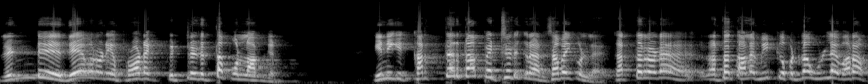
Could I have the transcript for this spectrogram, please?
ரெண்டு தேவனுடைய ப்ராடக்ட் பெற்றெடுத்த பொல்லாங்கன் இன்னைக்கு கர்த்தர் தான் பெற்றெடுக்கிறார் சபைக்குள்ள. கர்த்தரோட ரத்தத்தால் மீட்கப்பட்டு தான் உள்ளே வரோம்.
